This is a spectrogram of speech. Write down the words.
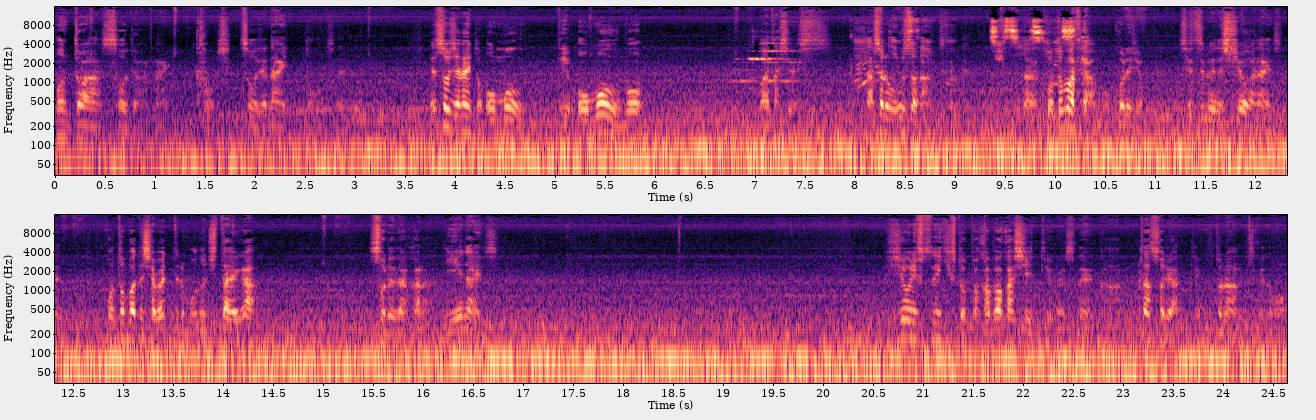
本当はそうではないかもしれない。そうじゃないと思うんですねでそうじゃないと思うっていう思うも私です。だそれも嘘なんですけどねだから言葉ではもうこれ以上。説明のしようがないですね。言葉で喋ってるもの自体がそれだから言えないです。非常に普通に聞くとバカバカしいっていうかですね。なんだそりゃっていうことなんですけども。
